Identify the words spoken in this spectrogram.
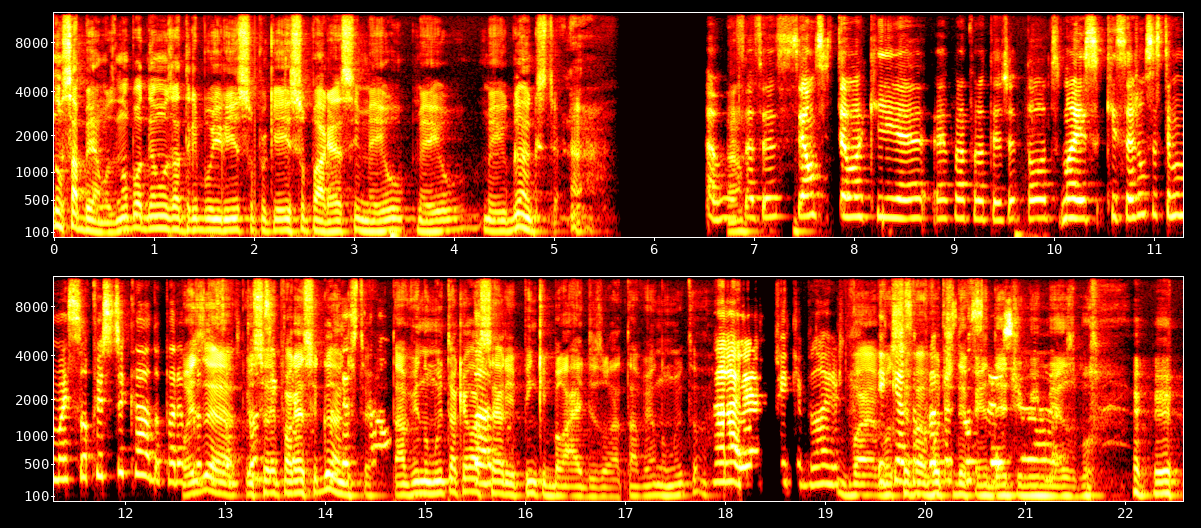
Não sabemos, não podemos atribuir isso, porque isso parece meio meio meio gangster, né. É, mas É. às vezes se é um sistema que é é pra proteger todos, mas que seja um sistema mais sofisticado para Pois proteção é, de todos que essa parece gangster, tá vindo muito aquela Exato. série Pink Blinders lá, tá vendo muito Ah é, Peaky Blinders. Vai E que você vai vou te defender de mim seja mesmo.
